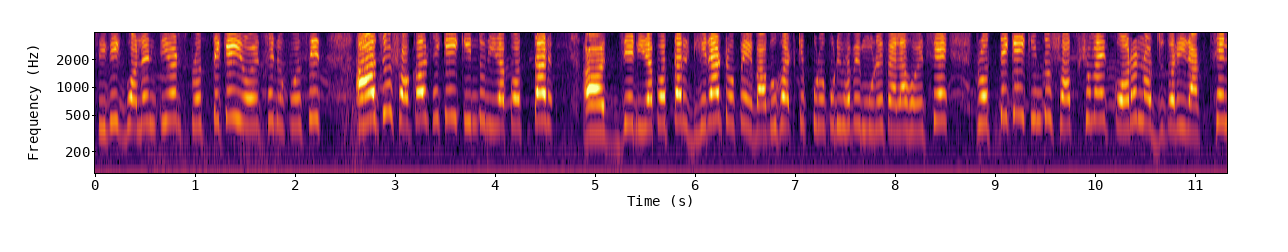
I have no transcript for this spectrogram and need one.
সিভিক ভলেন্টিয়ার্স প্রত্যেকেই রয়েছেন উপস্থিত। আজও সকাল থেকেই কিন্তু নিরাপত্তার যে নিরাপত্তার ঘেরা টোপে বাবুঘাটকে পুরোপুরিভাবে মুড়ে ফেলা হয়েছে। প্রত্যেকেই কিন্তু সবসময় কড়া নজরদারি রাখছেন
